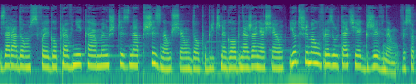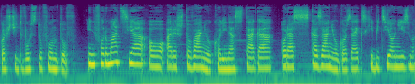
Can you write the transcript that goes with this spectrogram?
Za radą swojego prawnika mężczyzna przyznał się do publicznego obnażania się i otrzymał w rezultacie grzywnę w wysokości 200 funtów. Informacja o aresztowaniu Kolina Staga oraz skazaniu go za ekshibicjonizm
